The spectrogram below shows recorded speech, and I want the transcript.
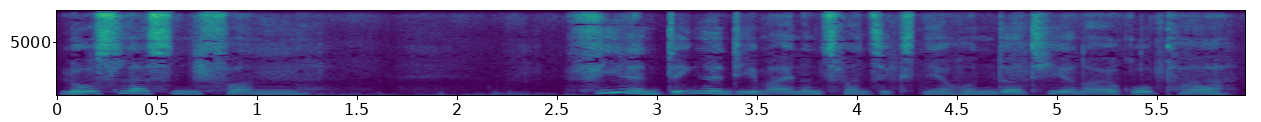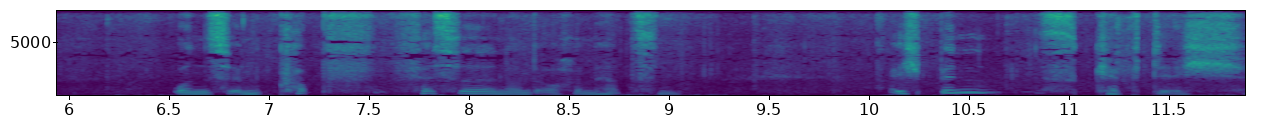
loslassen von vielen Dingen, die im 21. Jahrhundert hier in Europa uns im Kopf fesseln und auch im Herzen. Ich bin skeptisch.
